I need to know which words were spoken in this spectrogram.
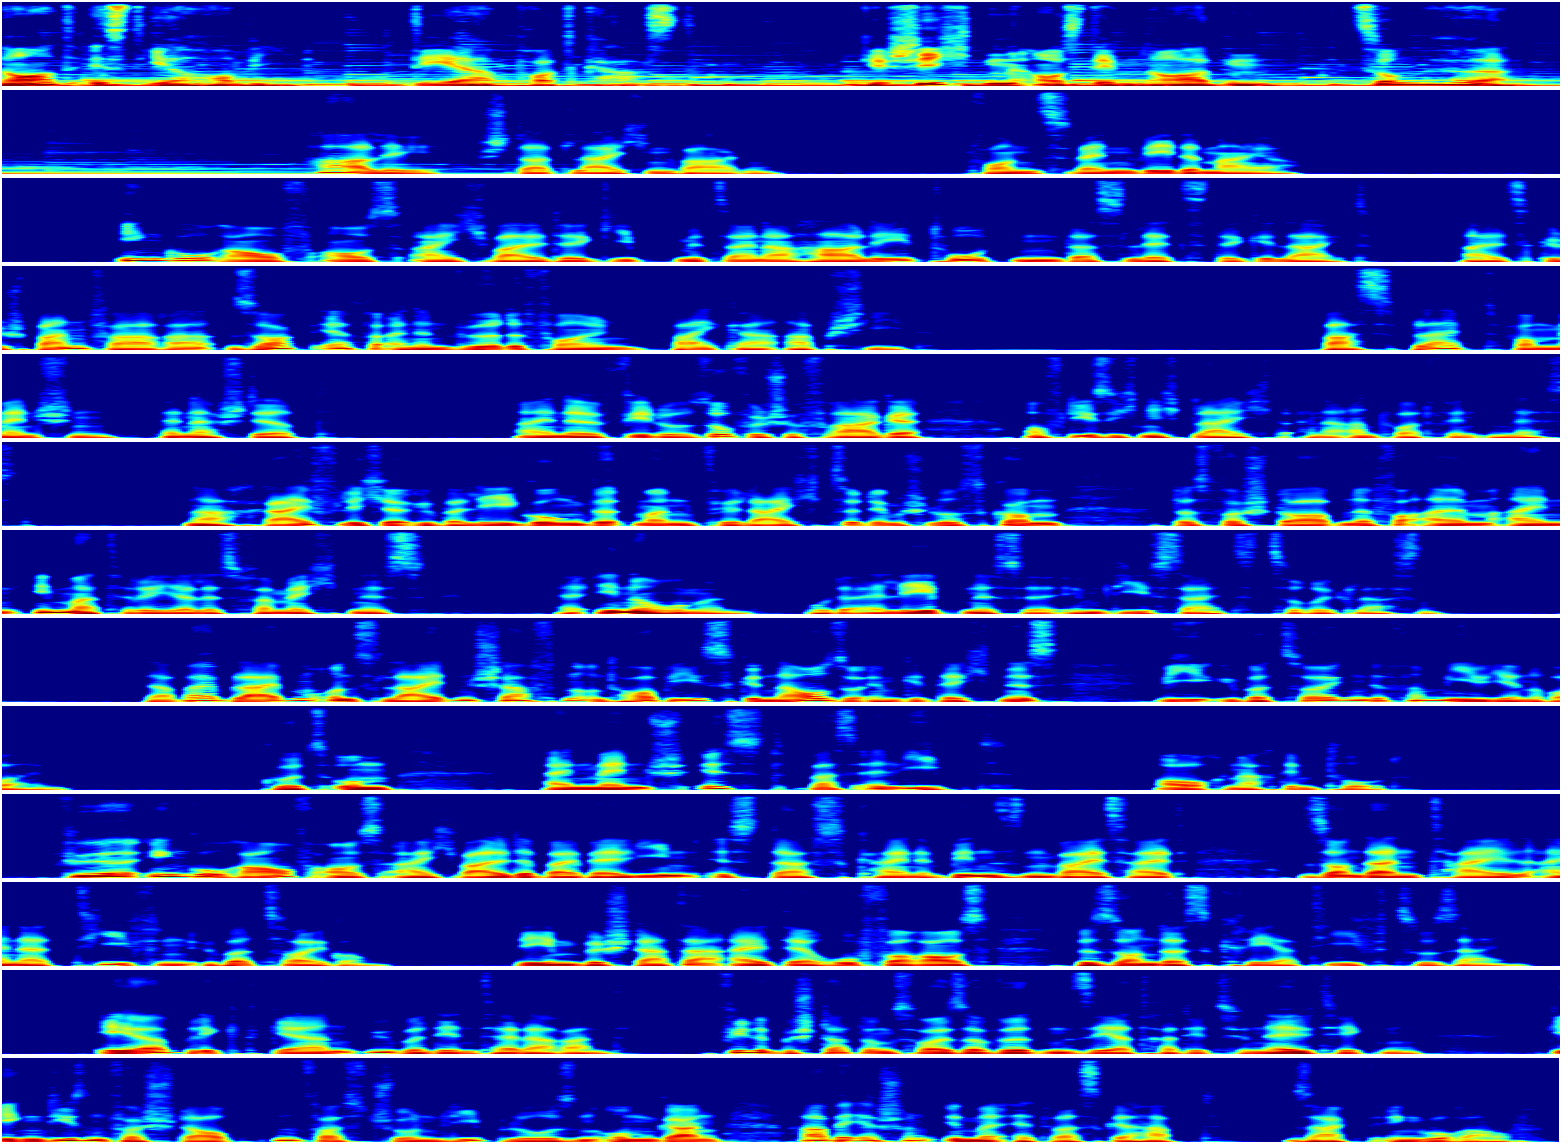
Nord ist ihr Hobby, der Podcast. Geschichten aus dem Norden zum Hören. Harley statt Leichenwagen von Sven Wedemeyer. Ingo Rauf aus Eichwalde gibt mit seiner Harley Toten das letzte Geleit. Als Gespannfahrer sorgt er für einen würdevollen Bikerabschied. Was bleibt vom Menschen, wenn er stirbt? Eine philosophische Frage, auf die sich nicht leicht eine Antwort finden lässt. Nach reiflicher Überlegung wird man vielleicht zu dem Schluss kommen, dass Verstorbene vor allem ein immaterielles Vermächtnis, Erinnerungen oder Erlebnisse im Diesseits zurücklassen. Dabei bleiben uns Leidenschaften und Hobbys genauso im Gedächtnis wie überzeugende Familienrollen. Kurzum, ein Mensch ist, was er liebt, auch nach dem Tod. Für Ingo Rauf aus Eichwalde bei Berlin ist das keine Binsenweisheit, sondern Teil einer tiefen Überzeugung. Dem Bestatter eilt der Ruf voraus, besonders kreativ zu sein. Er blickt gern über den Tellerrand. Viele Bestattungshäuser würden sehr traditionell ticken. Gegen diesen verstaubten, fast schon lieblosen Umgang habe er schon immer etwas gehabt, sagt Ingo Rauf.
